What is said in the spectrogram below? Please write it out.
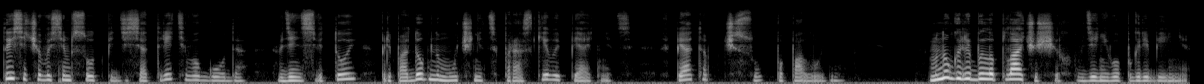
1853 года, в день святой преподобной мученицы Пороскевой Пятницы, в пятом часу пополудни. Много ли было плачущих в день его погребения?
